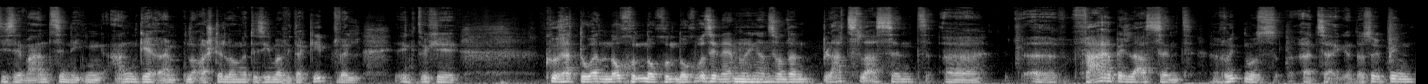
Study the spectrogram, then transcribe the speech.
diese wahnsinnigen angeräumten Ausstellungen, die es immer wieder gibt, weil irgendwelche Kuratoren noch und noch und noch was hineinbringen, mhm. sondern platzlassend, äh, äh, farbelassend, Rhythmus erzeugend. Also ich bin,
